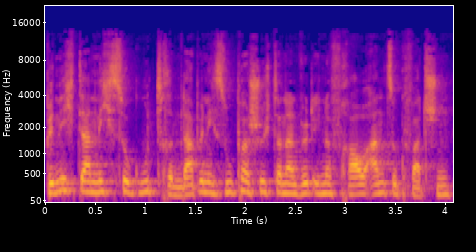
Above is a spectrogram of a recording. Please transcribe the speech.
bin ich da nicht so gut drin. Da bin ich super schüchtern, dann wirklich eine Frau anzuquatschen.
